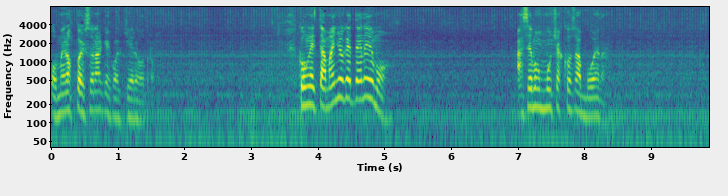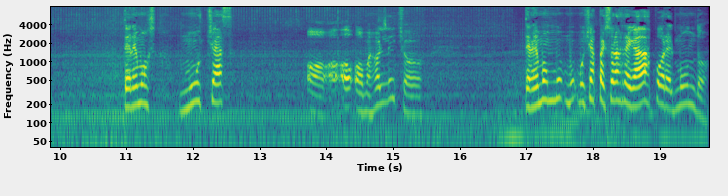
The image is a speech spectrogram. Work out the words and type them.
o menos persona que cualquier otro con el tamaño que tenemos, hacemos muchas cosas buenas. Tenemos muchas, o, mejor dicho, tenemos muchas personas regadas por el mundo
